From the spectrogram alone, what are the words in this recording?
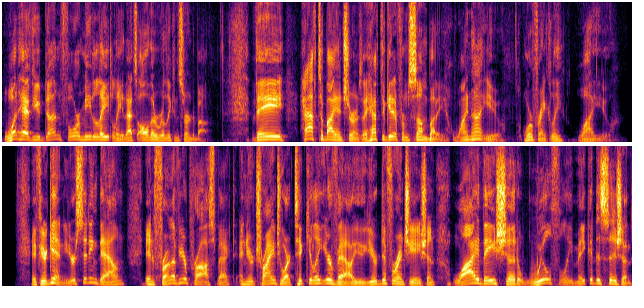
What have you done for me lately? That's all they're really concerned about. They have to buy insurance. They have to get it from somebody. Why not you? Or frankly, why you? If you're again, you're sitting down in front of your prospect and you're trying to articulate your value, your differentiation, why they should willfully make a decision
